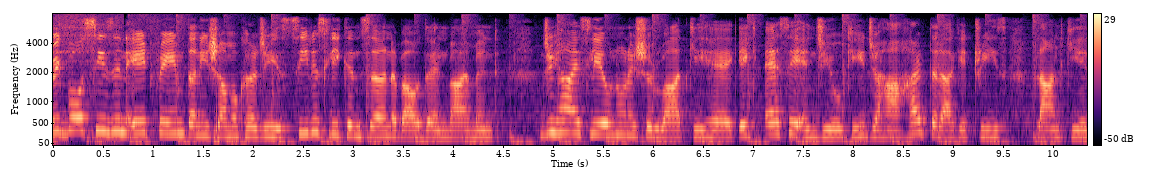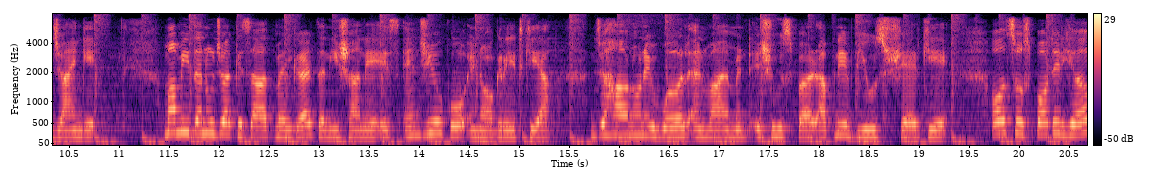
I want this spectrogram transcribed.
Big boss season 8 fame Tanisha Mukherjee is seriously concerned about the environment. जी हाँ इसलिए उन्होंने शुरुआत की है एक ऐसे एनजीओ की जहाँ हर तरह के ट्रीज प्लांट किए जाएँगे। मम्मी तनुजा के साथ मिलकर तनीषा ने इस एनजीओ को इनॉग्रेट किया, जहाँ उन्होंने वर्ल्ड एनवायरनमेंट इश्यूज़ पर अपने व्यूज़ शेयर किए। Also spotted here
